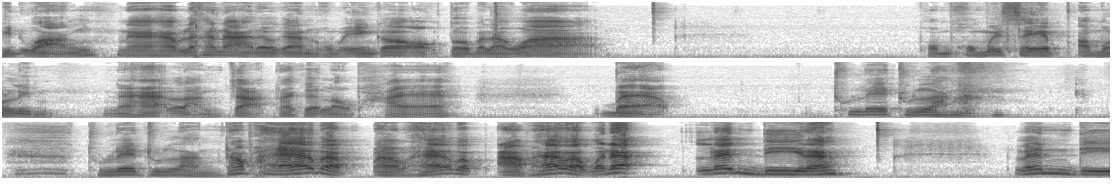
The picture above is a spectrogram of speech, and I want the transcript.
ผิดหวังนะครับ และขณะเดียวกันผมเองก็ออกตัวไปแล้วว่า ผมคงไม่เซฟอัลโมริมนะฮะ หลังจากถ้าเกิดเราแพ้แบบทุเลศทุลัง ทุเลศทุลัง ถ้าแพ้แบบอ่าแพ้แบบอ่าแพ้แบบวันเนี้ยเล่นดีนะ เล่นดี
